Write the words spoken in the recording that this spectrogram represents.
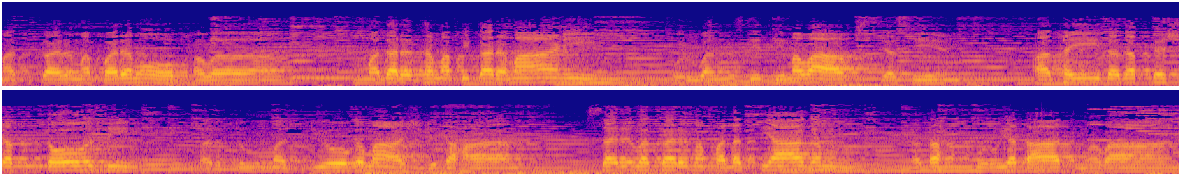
मत्कर्म परमो भव। मदर्थमपि कर्माणि कुर्वन् सिद्धिमवाप्स्यसि अथैतदप्यशक्तोऽसि कर्तुम् मद्योगमाश्रितः। सर्वकर्मफलत्यागम् ततः कुरु यतात्मवान्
